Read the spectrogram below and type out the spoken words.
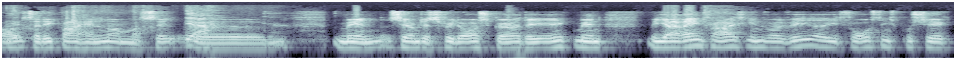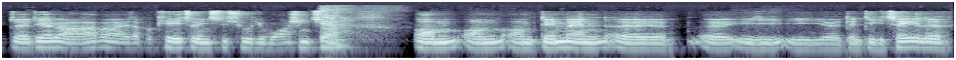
Og, så det ikke bare handler om mig selv, ja. øh, men selvom det selvfølgelig også gør det, ikke? Men, men jeg er rent faktisk involveret i et forskningsprojekt, øh, der jeg arbejder på Cato Institute i Washington, ja om, om, om det, man øh, øh, i, i den digitale,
